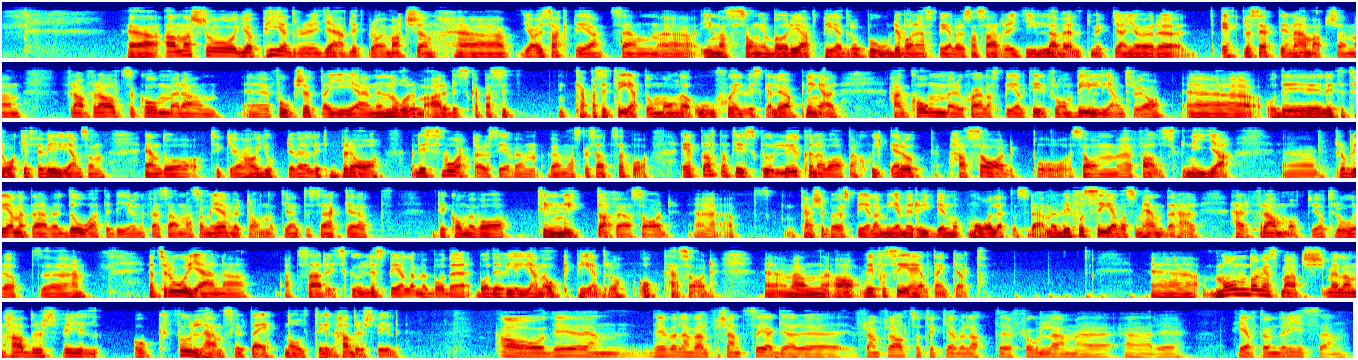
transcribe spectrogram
Eh, annars så gör Pedro det jävligt bra i matchen. Eh, jag har ju sagt det sen eh, innan säsongen började att Pedro borde vara en spelare som Sarri gillar väldigt mycket. Han gör eh, 1 plus 1 i den här matchen men framförallt så kommer han eh, fortsätta ge en enorm arbetskapacitet och många osjälviska löpningar han kommer att stjäla speltid från William tror jag. Eh, och det är lite tråkigt för William som ändå tycker jag har gjort det väldigt bra. Men det är svårt där att se vem, vem man ska satsa på. Ett alternativ skulle ju kunna vara att han skickar upp Hazard på, som eh, falsk nia. Eh, problemet är väl då att det blir ungefär samma som i Everton. Att jag är inte säker att det kommer vara till nytta för Hazard. Eh, att kanske börja spela mer med ryggen mot målet och sådär. Men vi får se vad som händer här, här framåt. Jag tror att eh, jag tror gärna att Sarri skulle spela med både, både William och Pedro och Hazard. Eh, men ja, vi får se helt enkelt. Eh, måndagens match mellan Huddersfield och Fulham slutar 1-0 till Huddersfield. Ja, och det är, en, det är väl en välförtjänt seger. Eh, framförallt så tycker jag väl att eh, Fulham eh, är helt under isen.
